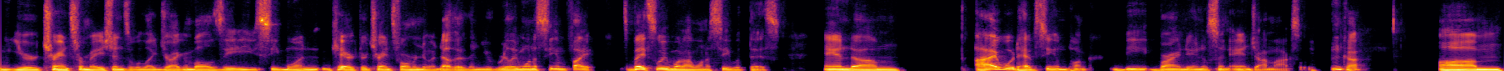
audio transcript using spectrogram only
your transformations with like Dragon Ball Z, you see one character transform into another, then you really want to see him fight. It's basically what I want to see with this. And um, I would have CM Punk beat Bryan Danielson and Jon Moxley. Okay. Um,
